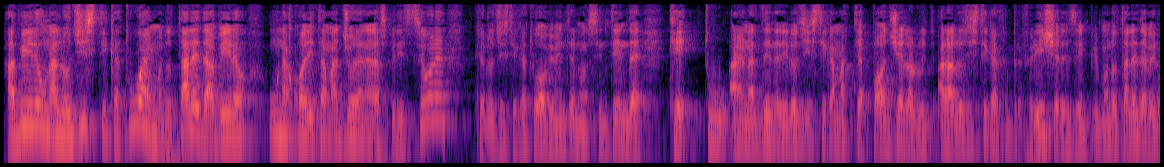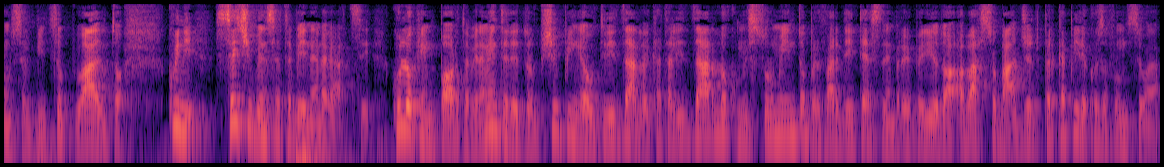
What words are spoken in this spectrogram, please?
avere una logistica tua in modo tale da avere una qualità maggiore nella spedizione, che logistica tua ovviamente non si intende che tu hai un'azienda di logistica ma ti appoggi alla, alla logistica che preferisci ad esempio, in modo tale da avere un servizio più alto. Quindi se ci pensate bene ragazzi, quello che importa veramente del dropshipping è utilizzarlo e catalizzarlo come strumento per fare dei test nel breve periodo a basso budget per capire cosa funziona.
